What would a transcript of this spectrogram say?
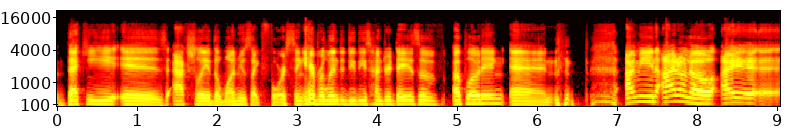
Becky is actually the one who's like forcing Amberlynn to do these 100 days of uploading and I mean, I don't know. I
